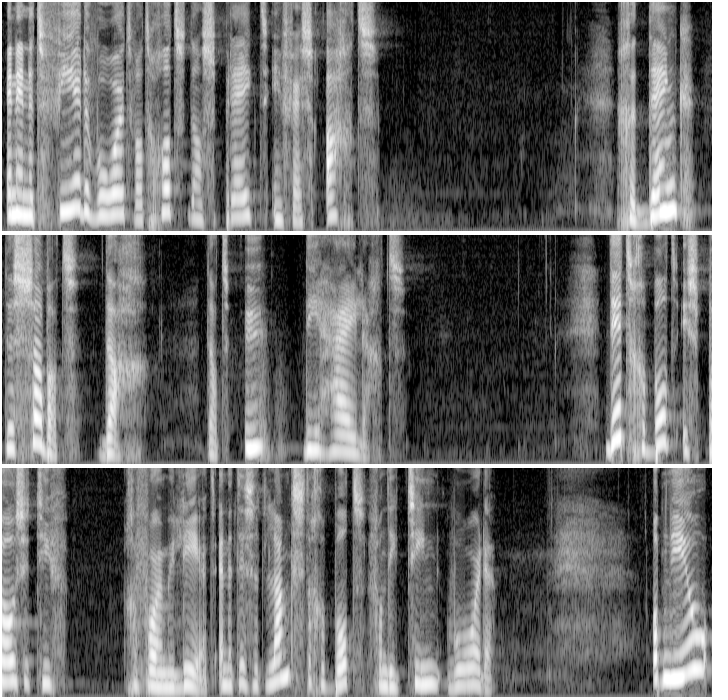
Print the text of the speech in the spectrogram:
En in het vierde woord wat God dan spreekt in vers 8. Gedenk de Sabbatdag, dat u die heiligt. Dit gebod is positief geformuleerd en het is het langste gebod van die tien woorden. Opnieuw,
